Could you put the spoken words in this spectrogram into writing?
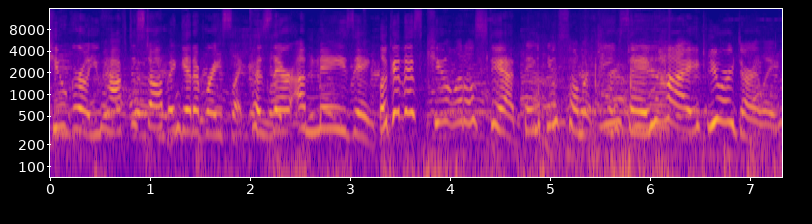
cute girl, you have to stop and get a bracelet because they're amazing. Look at this cute little stand. Thank you so much for saying hi. You are darling.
